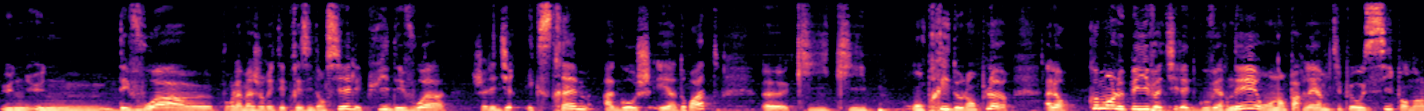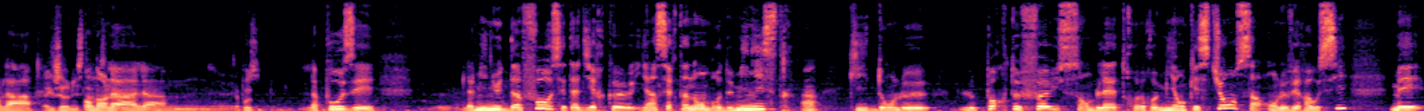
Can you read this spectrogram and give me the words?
une, des voix euh, pour la majorité présidentielle et puis des voix, j'allais dire, extrêmes à gauche et à droite, euh, qui, qui ont pris de l'ampleur. Alors, comment le pays va-t-il être gouverné? On en parlait un petit peu aussi pendant la, pendant la, la, pause. La pause et euh, la minute d'info, c'est-à-dire qu'il y a un certain nombre de ministres hein, dont le, le portefeuille semble être remis en question, ça on le verra aussi. Mais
